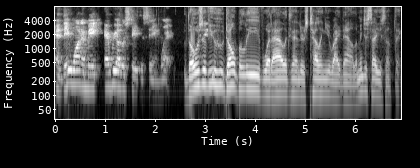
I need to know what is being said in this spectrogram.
and they want to make every other state the same way those of you who don't believe what Alexander is telling you right now, let me just tell you something.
